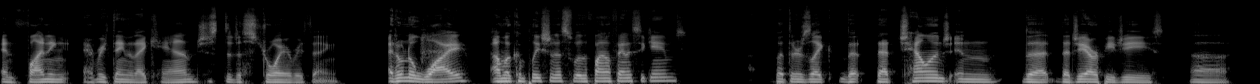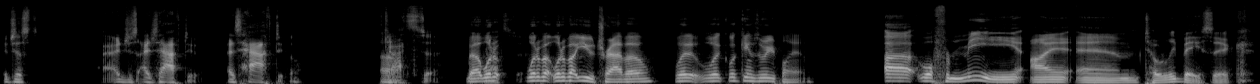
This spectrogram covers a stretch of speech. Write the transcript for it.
and finding everything that I can just to destroy everything. I don't know why I'm a completionist with the Final Fantasy games, but there's like that that challenge in the the JRPGs. Uh, it just, I just, I just have to. I just have to. Uh, Got to. But what Gots what about what about you, Travo? What what what games were you playing? Uh, well, for me, I am totally basic,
